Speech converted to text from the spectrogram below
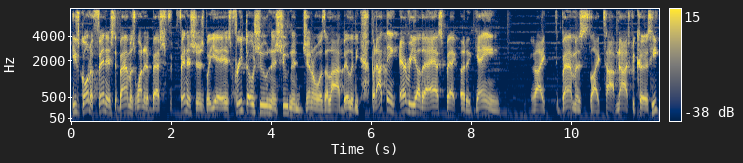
he's going to finish. The Bama's one of the best finishers, but yeah, his free throw shooting and shooting in general is a liability. But I think every other aspect of the game, like the Bama's like top notch because he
